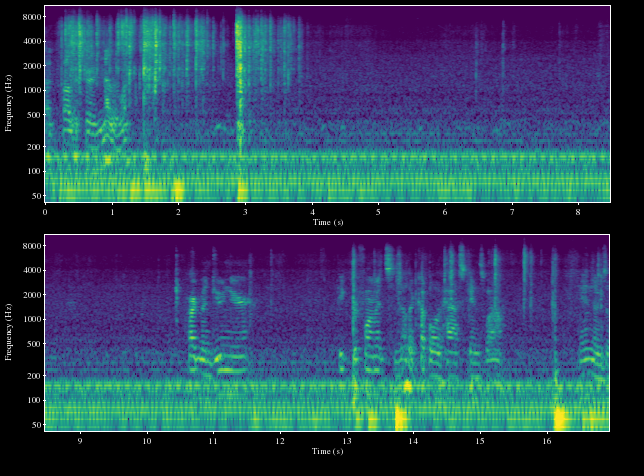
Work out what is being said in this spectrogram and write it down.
Dogfather for another one. Hardman Jr. Peak Performance, another couple of Haskins, wow. And there's a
